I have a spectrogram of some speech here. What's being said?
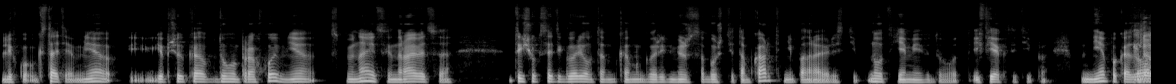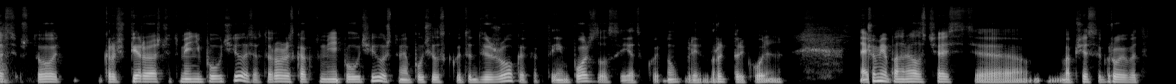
легко. Кстати, мне, я почему-то думаю про Хой, мне вспоминается и нравится. Ты еще, кстати, говорил, там, когда мы говорили между собой, что тебе там карты не понравились, типа, ну, вот я имею в виду вот эффекты, типа. Мне показалось, да. что, короче, первый раз что-то у меня не получилось, а второй раз как-то у меня получилось, что у меня получился какой-то движок, и как-то им пользовался, и я такой, ну, блин, вроде прикольно. А еще мне понравилась часть э, вообще с игрой в этот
